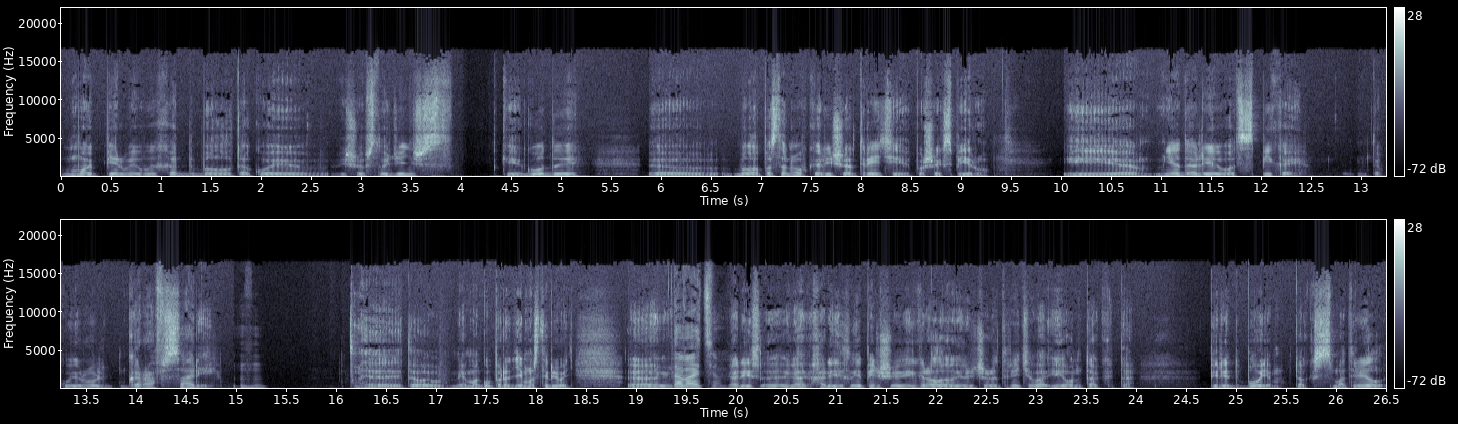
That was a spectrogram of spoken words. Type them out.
мой первый выход был такой еще в студенческие годы Э, была постановка Ричард III по Шекспиру. И э, мне дали вот с пикой такую роль граф Сарий. Угу. Э, это я могу продемонстрировать. Э, Давайте. Харис, э, Харис Лепинш играл Ричарда Третьего, и он так это перед боем так смотрел,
